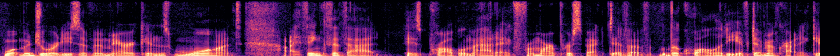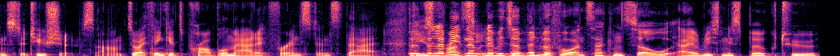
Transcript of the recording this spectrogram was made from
what majorities of Americans want, I think that that is problematic from our perspective of the quality of democratic institutions. Um, so I think it's problematic, for instance, that. But, but let, me, let, let, me jump in for one second. So I recently spoke to,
